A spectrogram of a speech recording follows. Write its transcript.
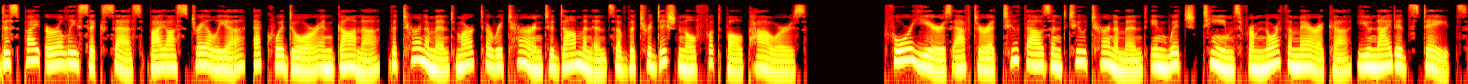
Despite early success by Australia, Ecuador and Ghana, the tournament marked a return to dominance of the traditional football powers. Four years after a 2002 tournament in which teams from North America United States,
